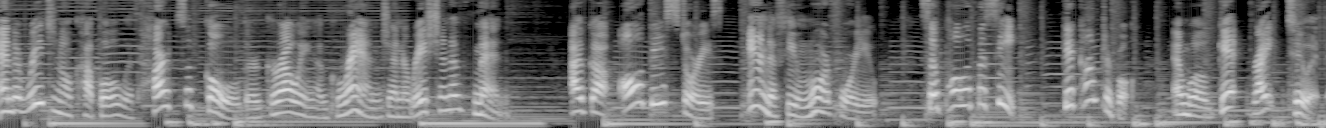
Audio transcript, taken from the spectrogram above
and a regional couple with hearts of gold are growing a grand generation of men. I've got all these stories and a few more for you, so pull up a seat, get comfortable, and we'll get right to it.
